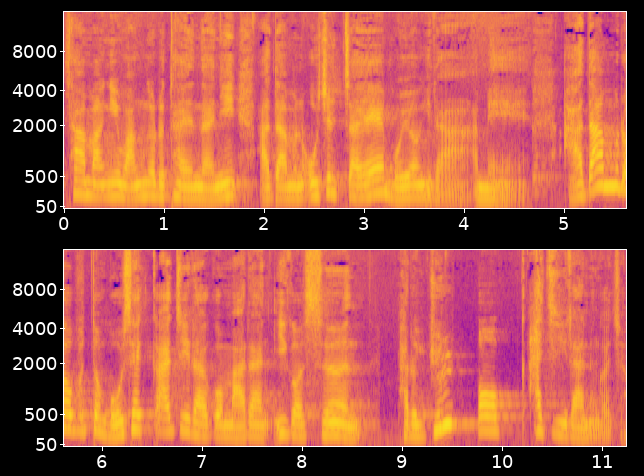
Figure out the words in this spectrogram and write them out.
사망이 왕노릇하였나니 아담은 오실자의 모형이라. 아멘. 아담으로부터 모세까지라고 말한 이것은 바로 율법까지라는 거죠.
